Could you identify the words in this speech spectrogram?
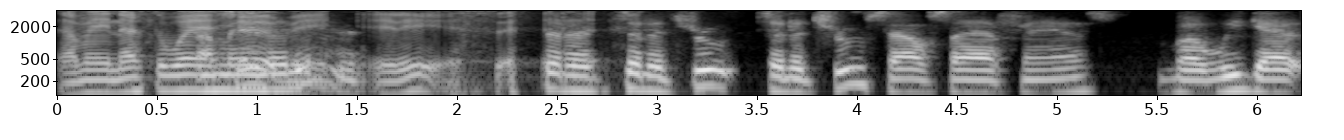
I mean, that's the way it I mean, should it be. Is. It is to the to the true to the true Southside fans, but we got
